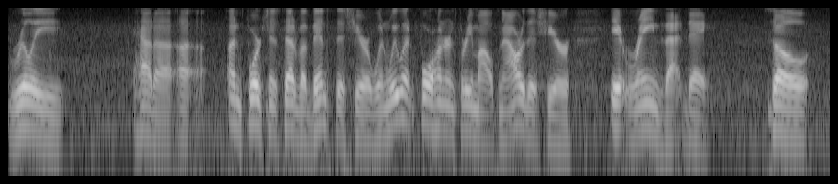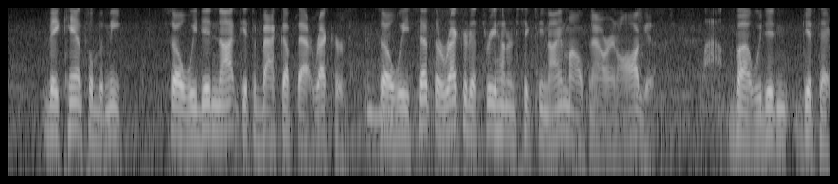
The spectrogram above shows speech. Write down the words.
really had a, a, unfortunate set of events this year. When we went 403 miles an hour this year, it rained that day. So they canceled the meet. So we did not get to back up that record. Mm -hmm. So mm-hmm. we set the record at 369 miles an hour in August. Wow. But we didn't get to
